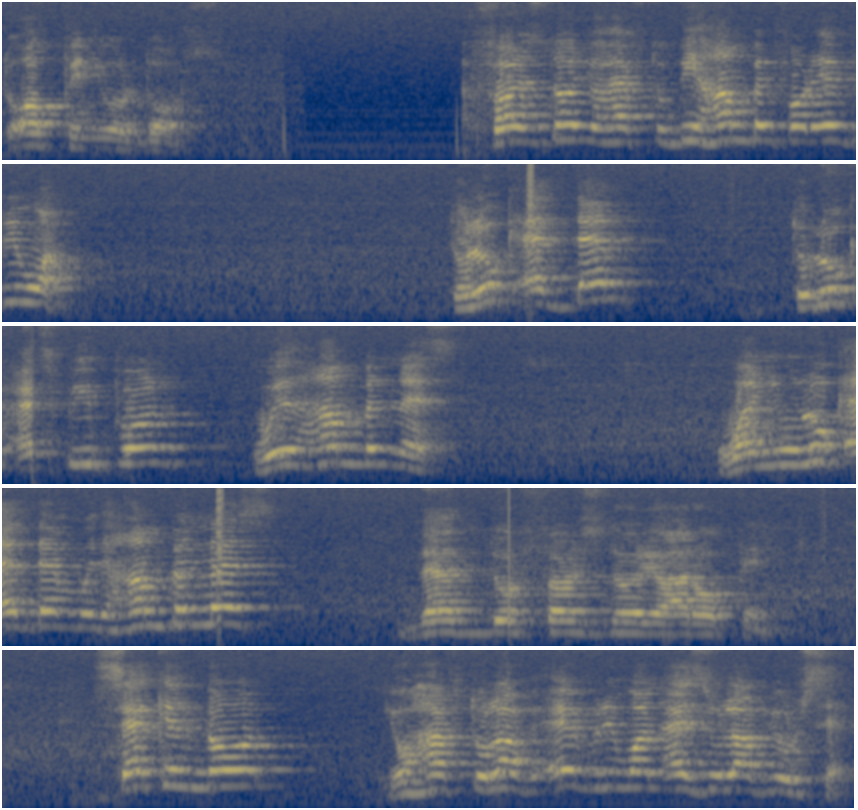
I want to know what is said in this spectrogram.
to open your doors. First door, you have to be humble for everyone. To look at them to look at people with humbleness. When you look at them with humbleness, that door, first door you are open. Second door, you have to love everyone as you love yourself.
